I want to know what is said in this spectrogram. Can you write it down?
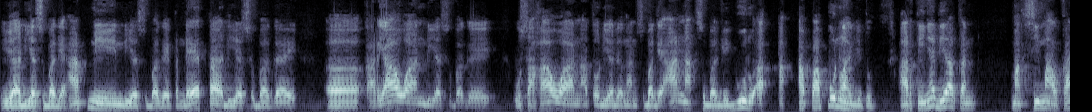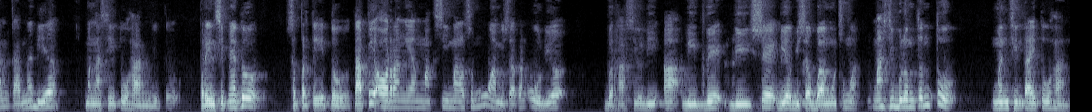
ya dia sebagai admin dia sebagai pendeta dia sebagai uh, karyawan dia sebagai usahawan atau dia dengan sebagai anak sebagai guru apa pun lah gitu. Artinya dia akan maksimalkan karena dia mengasihi Tuhan gitu. Prinsipnya tuh seperti itu. Tapi orang yang maksimal semua, misalkan, oh dia berhasil di A, di B, di C, dia bisa bangun semua, masih belum tentu mencintai Tuhan.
